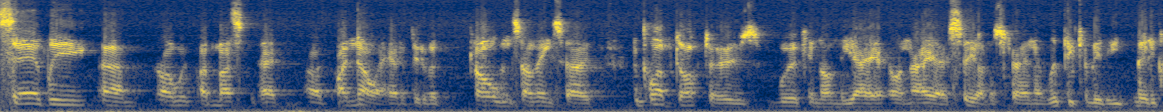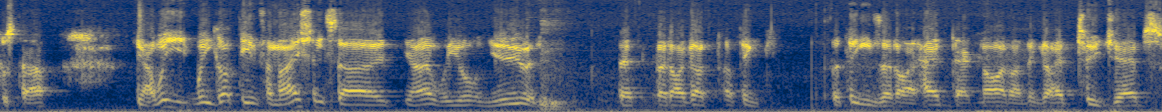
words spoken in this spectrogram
sadly, um, I, I, must have had. I, I, know I had a bit of a cold and something. So the club doctor, who's working on the A, on AOC on Australian Olympic Committee medical staff, you know, we, we got the information, so you know we all knew, and but, but I got I think the things that I had that night, I think I had two jabs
